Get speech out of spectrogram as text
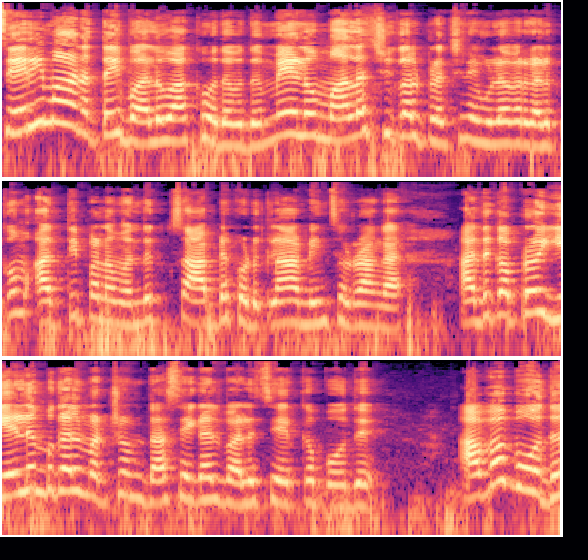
செரிமானத்தை வலுவாக்க உதவுது. மேலும் மலச்சுகள் பிரச்சனை உள்ளவர்களுக்கும் அத்திப்பழம் வந்து சாப்பிட கொடுக்கலாம் அப்படின்னு சொல்கிறாங்க அதுக்கப்புறம் எலும்புகள் மற்றும் தசைகள் வலு சேர்க்க போகுது. அவ்வப்போது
